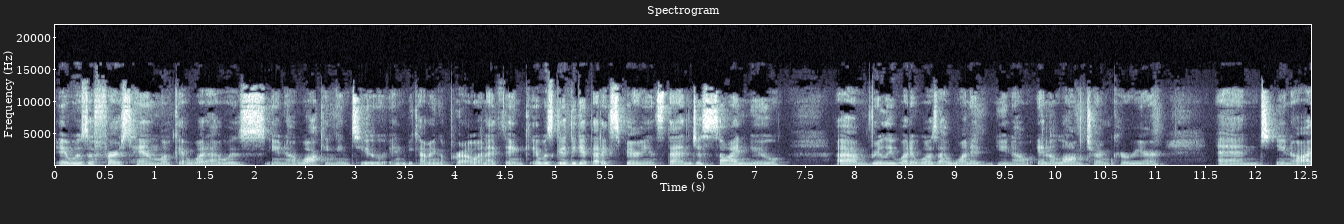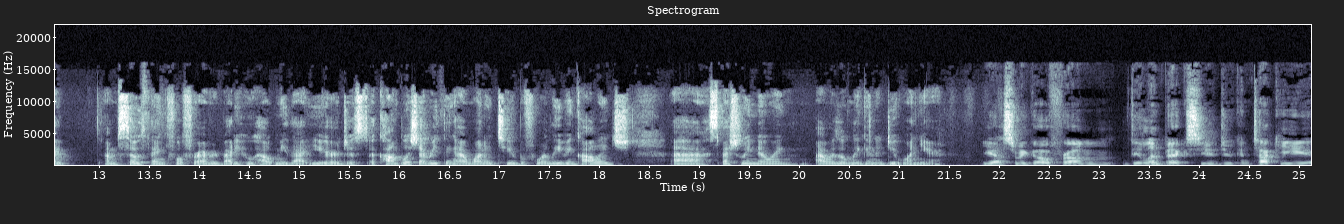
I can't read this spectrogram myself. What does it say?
it was a firsthand look at what I was, you know, walking into in becoming a pro. And I think it was good to get that experience then, just so I knew um, really what it was I wanted, you know, in a long term career. And, you know, I, I'm so thankful for everybody who helped me that year just accomplish everything I wanted to before leaving college, uh, especially knowing I was only going to do one year. Yeah, so we go from the Olympics, you do Kentucky,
